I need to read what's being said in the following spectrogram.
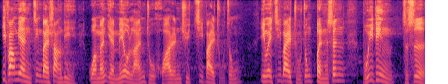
一方面敬拜上帝，我们也没有拦阻华人去祭拜祖宗，因为祭拜祖宗本身不一定只是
